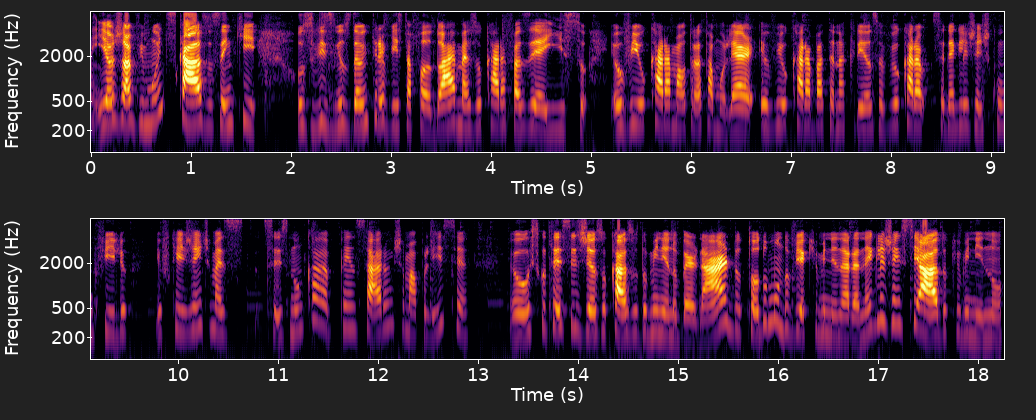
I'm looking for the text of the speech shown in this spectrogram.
E eu já vi muitos casos em que os vizinhos dão entrevista falando: ah, mas o cara fazia isso, eu vi o cara maltratar a mulher, eu vi o cara bater na criança, eu vi o cara ser negligente com o filho. E eu fiquei, gente, mas vocês nunca pensaram em chamar a polícia? Eu escutei esses dias o caso do menino Bernardo. Todo mundo via que o menino era negligenciado, que o menino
